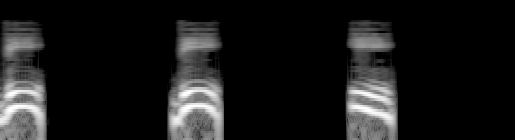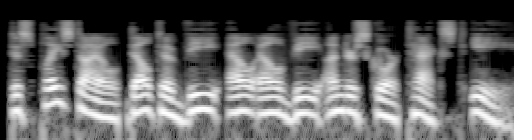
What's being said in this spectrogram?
v v e display style delta v llv underscore text e.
